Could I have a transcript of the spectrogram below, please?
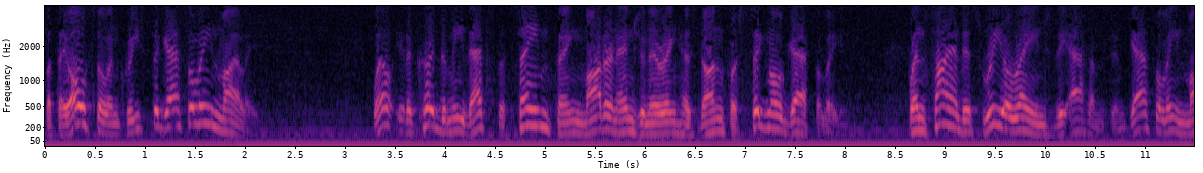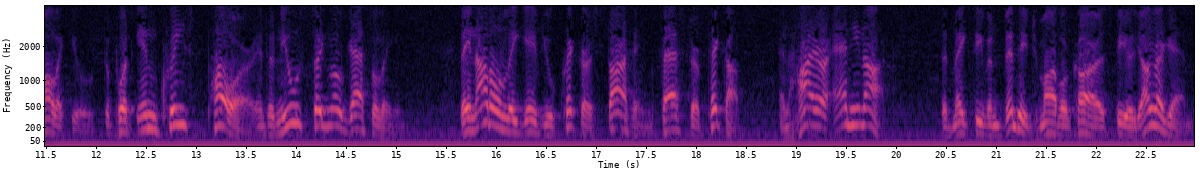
but they also increased the gasoline mileage. Well, it occurred to me that's the same thing modern engineering has done for signal gasoline. When scientists rearranged the atoms in gasoline molecules to put increased power into new signal gasoline, they not only gave you quicker starting, faster pickup, and higher anti-knock that makes even vintage model cars feel young again,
